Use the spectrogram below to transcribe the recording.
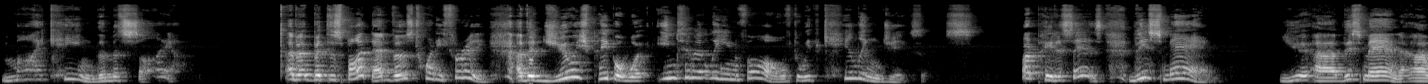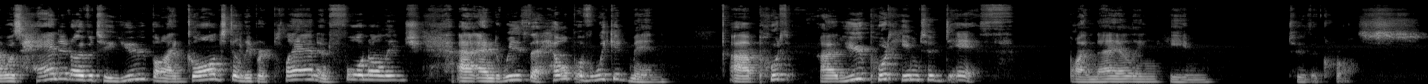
my King, the Messiah. Uh, but, but despite that, verse 23, uh, the Jewish people were intimately involved with killing Jesus. Right, Peter says, this man, you, uh, this man uh, was handed over to you by God's deliberate plan and foreknowledge, uh, and with the help of wicked men, uh, put uh, you put him to death by nailing him to the cross.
